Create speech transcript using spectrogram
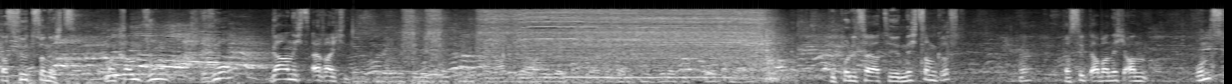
Das führt zu nichts. Man kann so, so gar nichts erreichen. Die Polizei hat hier nichts im Griff. ne? Das liegt aber nicht an uns.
